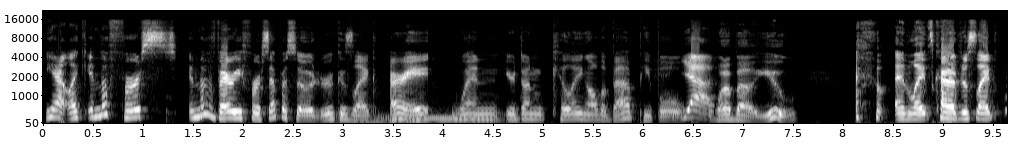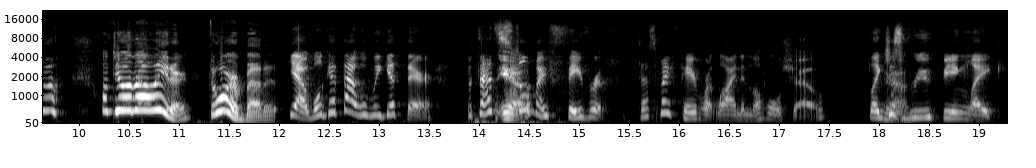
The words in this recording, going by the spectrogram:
Yeah, like in the first, in the very first episode, Ryuk is like, "All right, when you're done killing all the bad people, Yeah. what about you?" and Light's kind of just like, well, "I'll deal with that later. Don't worry about it." yeah, we'll get that when we get there. But that's Yeah. still my favorite. That's my favorite line in the whole show. Like just Yeah. Ryuk being like,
